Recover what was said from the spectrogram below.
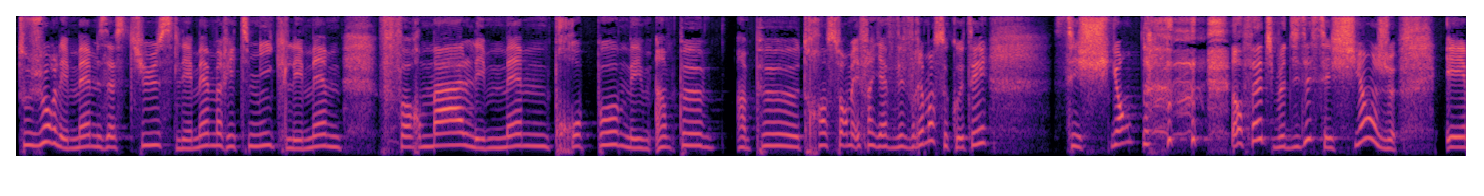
toujours les mêmes astuces, les mêmes rythmiques, les mêmes formats, les mêmes propos, mais un peu un peu transformé. Enfin, il y avait vraiment ce côté c'est chiant. en fait, je me disais c'est chiant. Je... Et,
